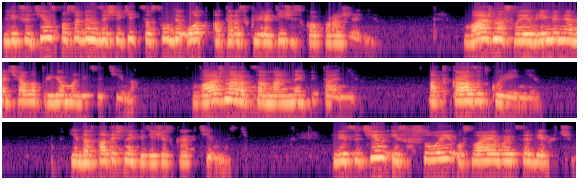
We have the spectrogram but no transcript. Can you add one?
Лецитин способен защитить сосуды от атеросклеротического поражения. Важно своевременное начало приема лецитина. Важно рациональное питание, отказ от курения и достаточная физическая активность. Лецитин из сои усваивается легче.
